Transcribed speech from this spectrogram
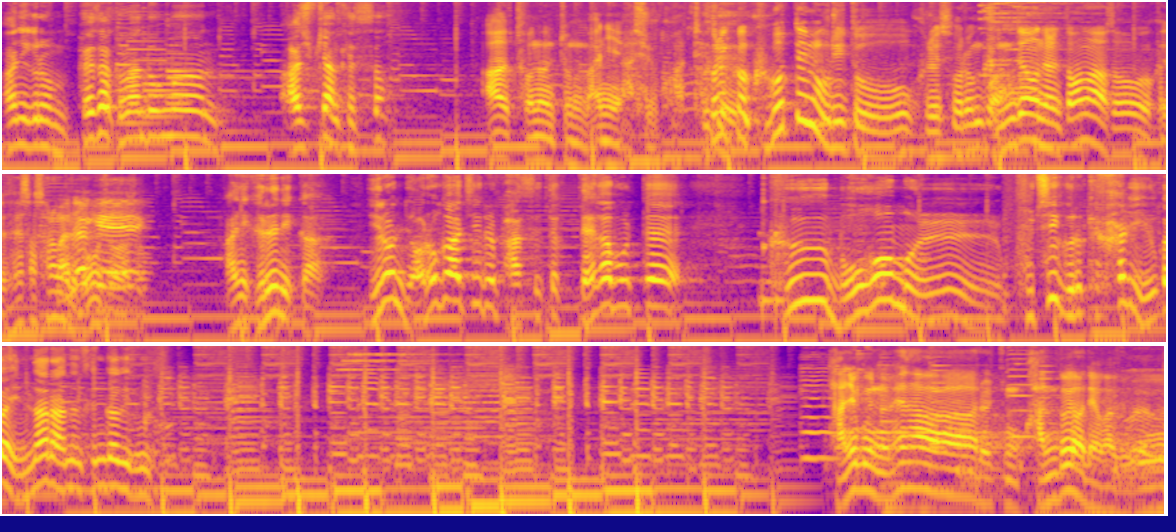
아니 그럼 회사 그만두면 아쉽지 않겠어? 아 저는 좀 많이 아쉬울 것 같아요. 그러니까 그것 때문에 우리도 그래서 그런 거야. 금전을 떠나서 그 회사 사람들이 너무 좋아서 아니 그러니까 이런 여러 가지를 봤을 때 내가 볼 때 그 모험을 굳이 그렇게 할 이유가 있나라는 생각이 좀 들어. 다니고 있는 회사를 좀 관둬야 돼가지고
